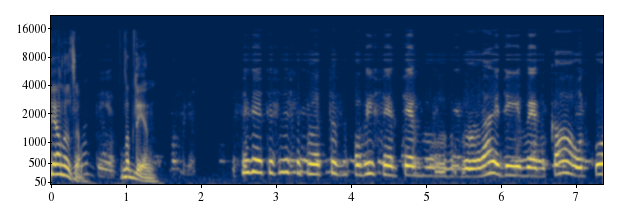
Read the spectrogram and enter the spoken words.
Jā, lūdzu! Labdien! Labdien. Ziniet, es nesaprotu pa visiem tiem raidījumiem, kā un ko,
